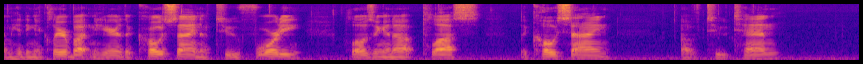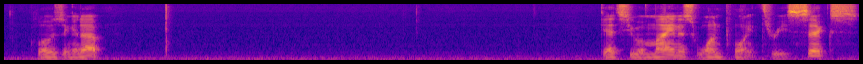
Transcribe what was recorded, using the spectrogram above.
I'm hitting a clear button here, the cosine of 240, closing it up, plus the cosine of 210, closing it up. Gets you a minus 1.36.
